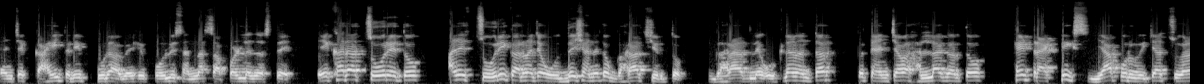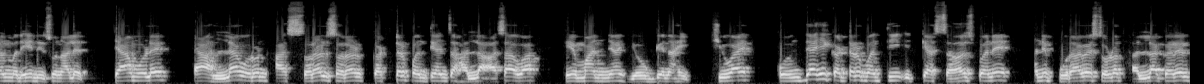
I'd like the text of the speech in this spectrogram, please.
त्यांचे काहीतरी पुरावे हे पोलिसांना सापडलेच असते. एखादा चोर येतो आणि चोरी करण्याच्या उद्देशाने तो घरात शिरतो. घरातले उठल्यानंतर तो त्यांच्यावर हल्ला करतो. हे ट्रॅक्टिक्स यापूर्वीच्या चोरांमध्येही दिसून आलेत. त्यामुळे या हल्ल्यावरून हा सरळ सरळ कट्टरपंथीयांचा हल्ला असावा हे मान्य योग्य नाही. शिवाय कोणत्याही कट्टरपंथी इतक्या सहजपणे आणि पुरावे सोडत हल्ला करेल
